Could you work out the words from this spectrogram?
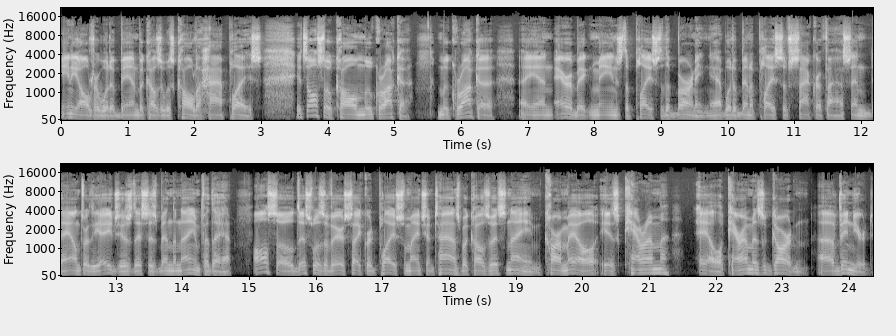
any altar would have been because it was called a high place. It's also called Mukraka. Mukraka in Arabic means the place of the burning. That would have been a place of sacrifice. And down through the ages, this has been the name for that. Also, this was a very sacred place from ancient times because of its name. Carmel is Karam El. Karam is a garden, a vineyard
